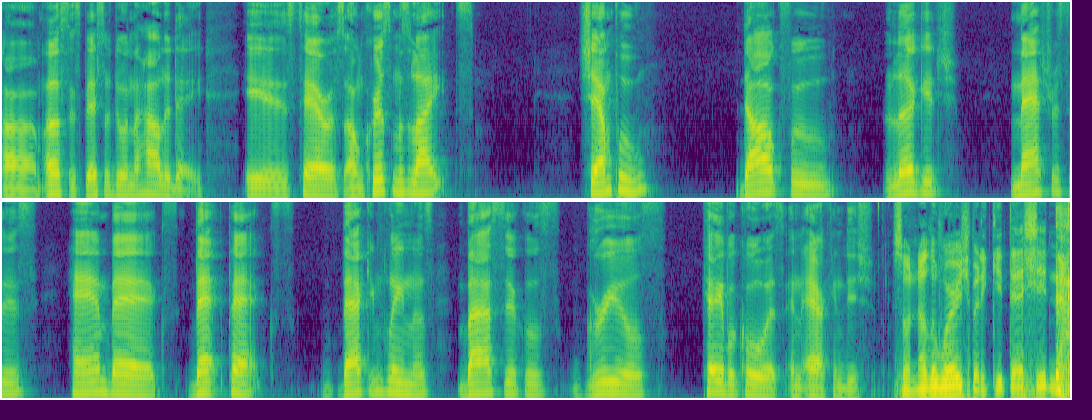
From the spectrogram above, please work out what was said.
um, us, especially during the holiday, is tariffs on Christmas lights, shampoo, dog food, luggage, mattresses, handbags, backpacks, vacuum cleaners, bicycles, grills, cable cords, and air conditioners. So in other words, you better get that shit now.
